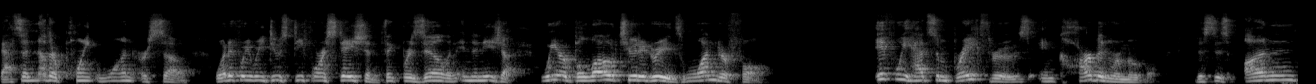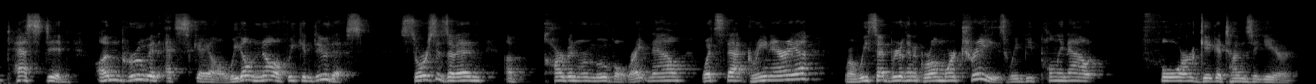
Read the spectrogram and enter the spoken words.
That's another 0.1 or so. What if we reduce deforestation? Think Brazil and Indonesia. We are below two degrees. Wonderful. If we had some breakthroughs in carbon removal, this is untested, unproven at scale. We don't know if we can do this. Sources of, of carbon removal. Right now, what's that green area? Where we said we were going to grow more trees. We'd be pulling out four gigatons a year.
